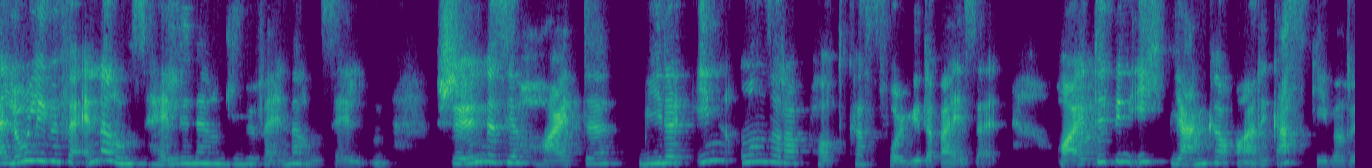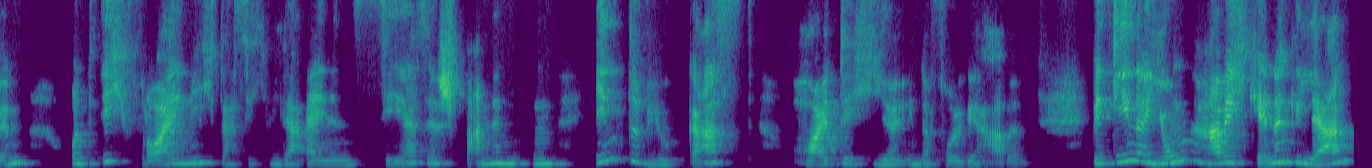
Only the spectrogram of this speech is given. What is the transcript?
Hallo, liebe Veränderungsheldinnen und liebe Veränderungshelden. Schön, dass ihr heute wieder in unserer Podcast-Folge dabei seid. Heute bin ich Bianca, eure Gastgeberin, und ich freue mich, dass ich wieder einen sehr, sehr spannenden Interviewgast heute hier in der Folge habe. Bettina Jung habe ich kennengelernt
